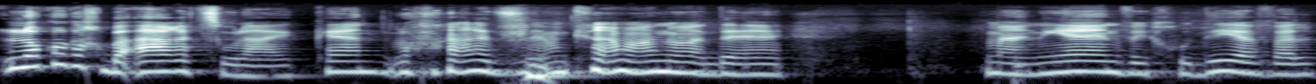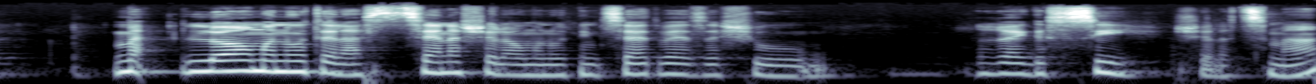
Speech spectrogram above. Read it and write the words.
לא כל כך בארץ אולי, כן? לא בארץ, זה מקרה מאוד מאוד uh, מעניין וייחודי, אבל מה, לא האומנות, אלא הסצנה של האומנות נמצאת באיזשהו רגע שיא של עצמה,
